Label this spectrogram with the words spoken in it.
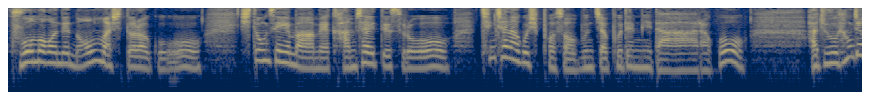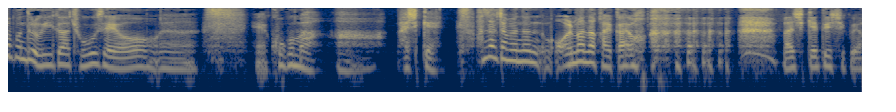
구워 먹었는데 너무 맛있더라고. 시동생의 마음에 감사의 뜻으로 칭찬하고 싶어서 문자 보냅니다. 라고 아주 형제분들 의가 좋으세요. 예, 예, 고구마. 아, 맛있게. 한 상자면은 얼마나 갈까요? 맛있게 드시고요.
